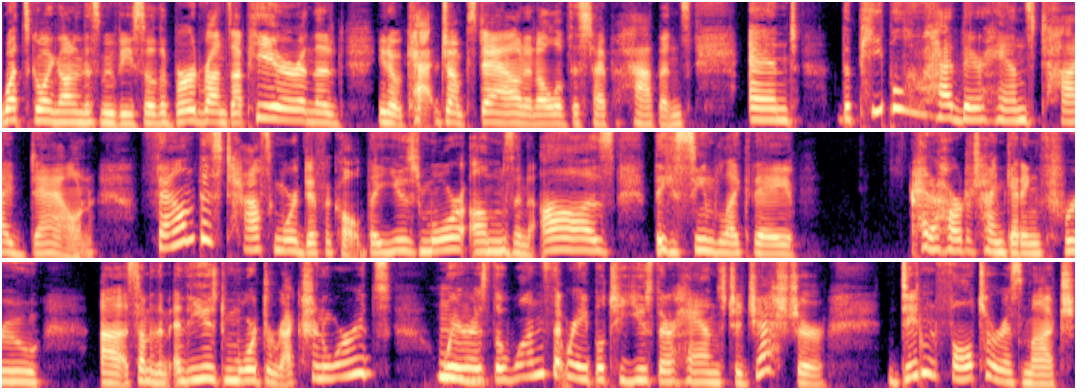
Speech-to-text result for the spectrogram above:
what's going on in this movie. So the bird runs up here and the, you know, cat jumps down and all of this type happens. And the people who had their hands tied down found this task more difficult. They used more ums and ahs. They seemed like they had a harder time getting through uh, some of them, and they used more direction words. Mm. Whereas the ones that were able to use their hands to gesture didn't falter as much,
